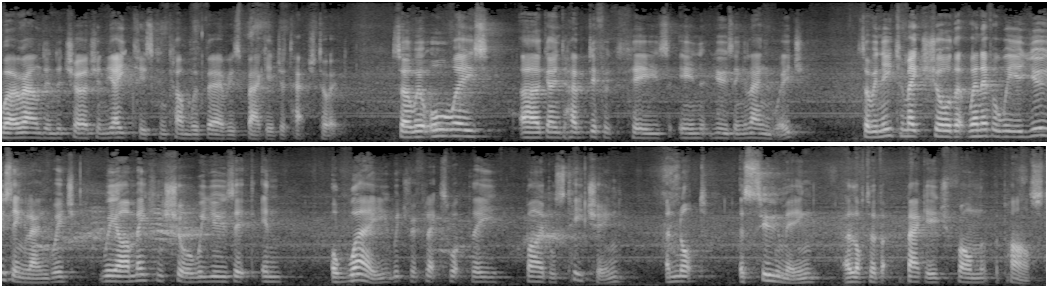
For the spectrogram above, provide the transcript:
were around in the church in the 80s, can come with various baggage attached to it. So we're always uh, going to have difficulties in using language so we need to make sure that whenever we are using language, we are making sure we use it in a way which reflects what the Bible's teaching and not assuming a lot of baggage from the past.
